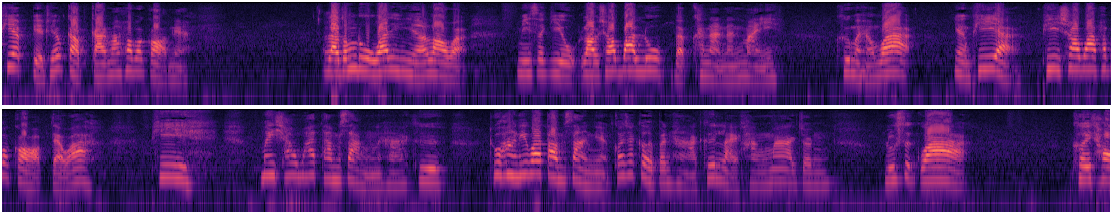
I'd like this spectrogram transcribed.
เทียบเปรียบเทียบกับการวาดภาพประกอบเนี่ย เราต้องดูว่าจริงๆแล้วเราอะมีสกิลเราชอบวาดรูปแบบขนาดนั้นไหม คือหมายความว่า อย่างพี่อะพี่ชอบวาดภาพประกอบ แต่ว่าพี่ไม่ชอบวาดตามสั่งนะคะ คือทุกครั้งที่วาดตามสั่งเนี่ยก็จะเกิดปัญหาขึ้นหลายครั้งมากจนรู้สึกว่า เคยท้อ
